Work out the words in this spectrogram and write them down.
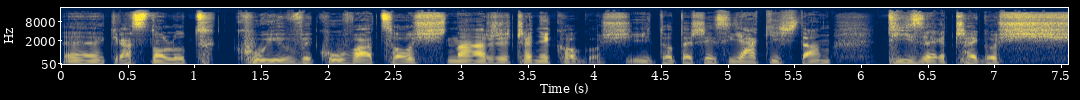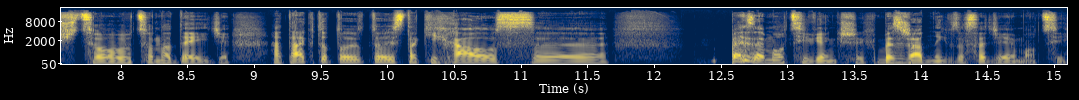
e, krasnolud wykuwa coś na życzenie kogoś. I to też jest jakiś tam teaser czegoś, co, co nadejdzie. A tak, to, to, to jest taki chaos e, bez emocji większych, bez żadnych w zasadzie emocji.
